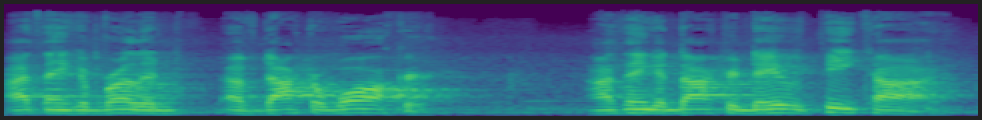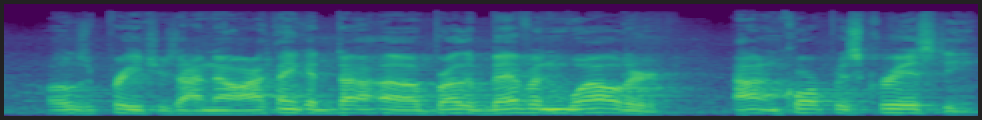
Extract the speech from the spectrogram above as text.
I think of Brother of Dr. Walker. I think of Dr. David Peacock. Those are preachers I know. I think of uh, Brother Bevan Welder out in Corpus Christi.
